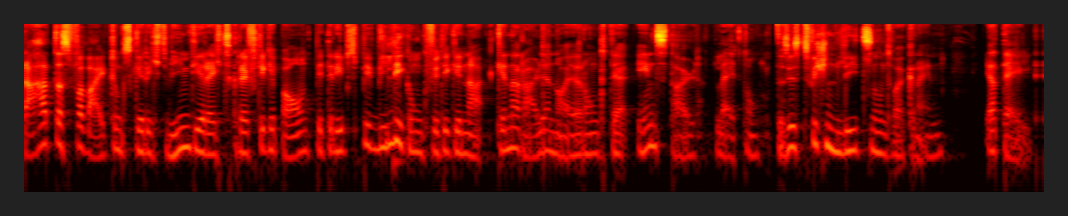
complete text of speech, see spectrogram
Da hat das Verwaltungsgericht Wien die rechtskräftige Bau- und Betriebsbewilligung für die Generalerneuerung der Enstal-Leitung, das ist zwischen Liezen und Wagrain, erteilt.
